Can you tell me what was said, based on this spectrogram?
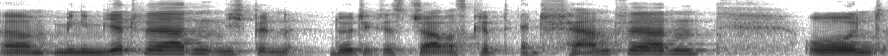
ähm, minimiert werden, nicht benötigtes JavaScript entfernt werden und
